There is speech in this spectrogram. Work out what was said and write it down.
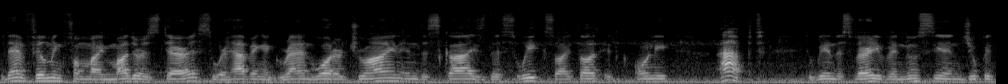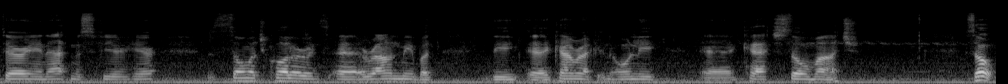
Today I'm filming from my mother's terrace. We're having a grand water trine in the skies this week, so I thought it only apt to be in this very Venusian, Jupiterian atmosphere here. There's so much color uh, around me, but the uh, camera can only uh, catch so much. So,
